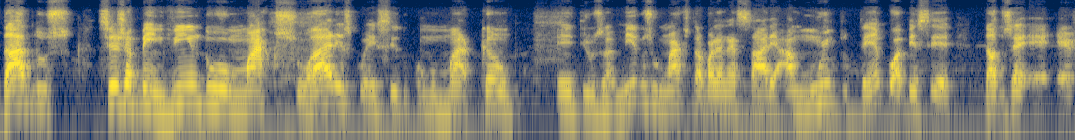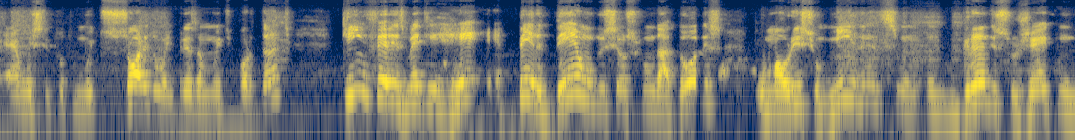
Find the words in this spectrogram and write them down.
Dados. Seja bem-vindo, Marcos Soares, conhecido como Marcão entre os amigos. O Marcos trabalha nessa área há muito tempo. O ABC Dados é, é, é um instituto muito sólido, uma empresa muito importante, que infelizmente re, perdeu um dos seus fundadores, o Maurício Mindres, um, um grande sujeito, um,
